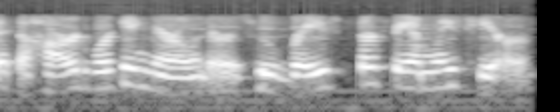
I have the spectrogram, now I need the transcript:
that the hardworking Marylanders who raised their families here,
